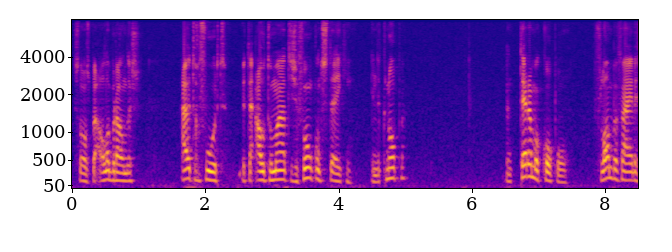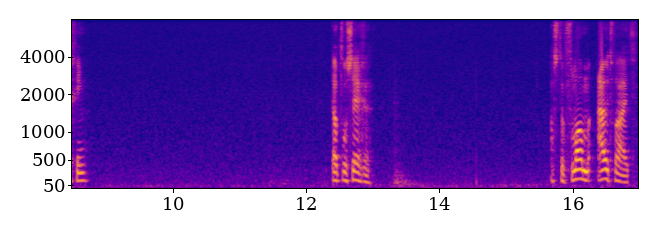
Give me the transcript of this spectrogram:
zoals bij alle branders, uitgevoerd met een automatische vonkontsteking in de knoppen, een thermokoppel vlambeveiliging. Dat wil zeggen, als de vlam uitwaait,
